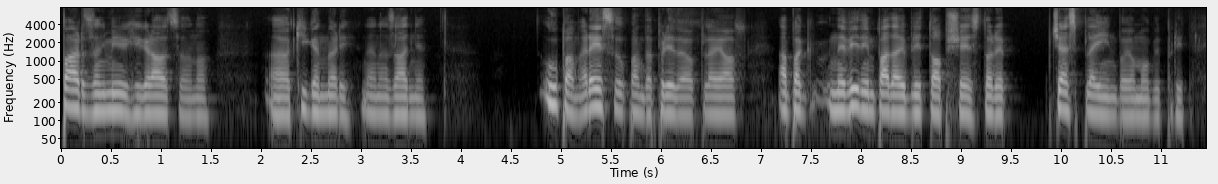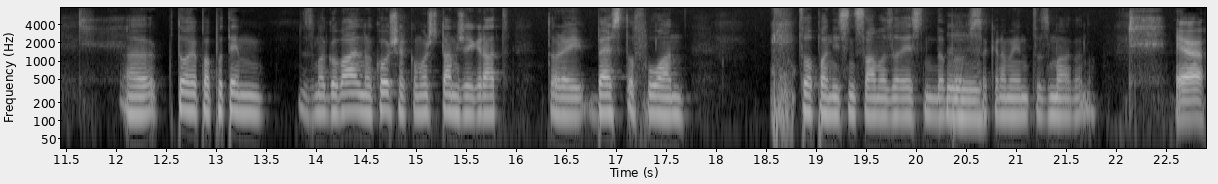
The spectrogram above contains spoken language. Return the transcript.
par zanimivih igralcev, no. uh, Keegan Murray, ne na zadnje. Upam, res upam, da pridejo v playoff, ampak ne vidim pa, da bi bili top 6, torej čez play-in bojo mogli priti. Uh, to je pa potem zmagovalno košarko, moš tam že igrati, torej best of one. To pa nisem samo zavesten, da bo mm. v. Sakramentu zmagal. No. Ja,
